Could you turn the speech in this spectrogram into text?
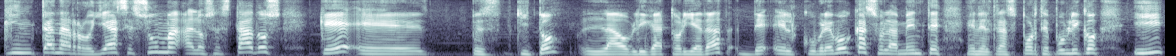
Quintana Roo. Ya se suma a los estados que eh, pues quitó la obligatoriedad del cubreboca solamente en el transporte público y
